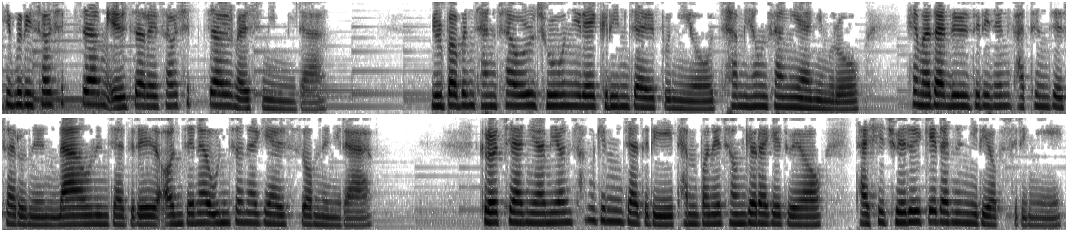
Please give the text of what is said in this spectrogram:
히브리서 10장 1절에서 10절 말씀입니다. 율법은 장차올 좋은 일의 그림자일 뿐이요 참 형상이 아니므로 해마다 늘 드리는 같은 제사로는 나아오는 자들을 언제나 온전하게 할 수 없느니라. 그렇지 아니하면 섬기는 자들이 단번에 정결하게 되어 다시 죄를 깨닫는 일이 없으리니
